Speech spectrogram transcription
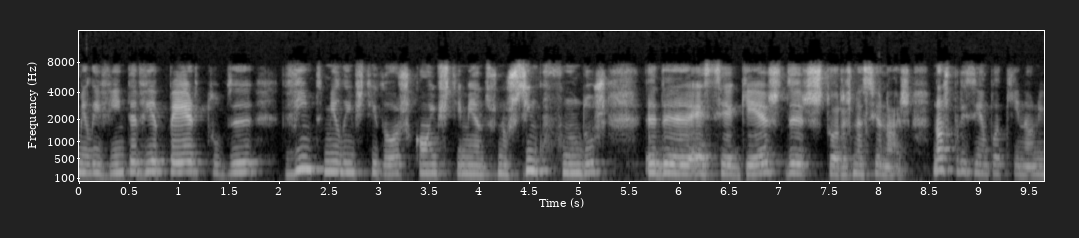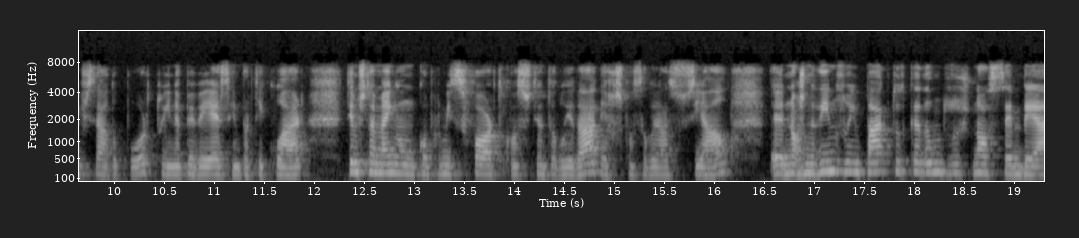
2020 havia perto de 20 mil investidores com investimentos nos cinco fundos de SEGs de gestoras nacionais. Nós, por exemplo, aqui na Universidade do Porto e na PBS em particular, temos também um compromisso forte com sustentabilidade e responsabilidade social. nós medimos o impacto de cada um dos nossos MBA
